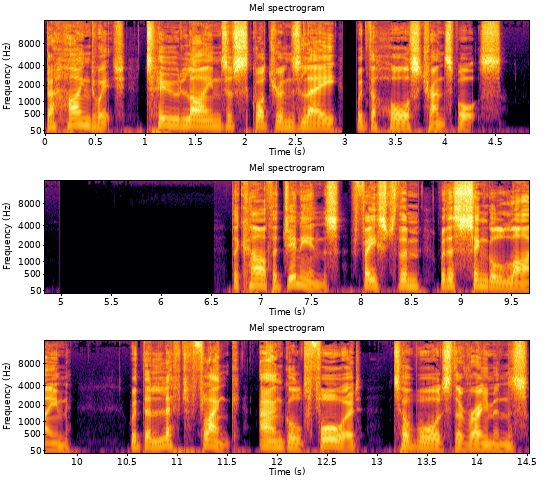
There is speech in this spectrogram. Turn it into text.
behind which two lines of squadrons lay with the horse transports. The Carthaginians faced them with a single line, with the left flank angled forward towards the Romans.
